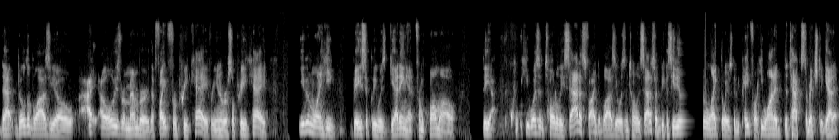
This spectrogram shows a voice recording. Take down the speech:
That bill de blasio i, I always remember the fight for pre-k for universal pre-k even when he basically was getting it from Cuomo, the he wasn't totally satisfied. De Blasio wasn't totally satisfied because he didn't like the way it was going to be paid for. He wanted the tax the rich to get it,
